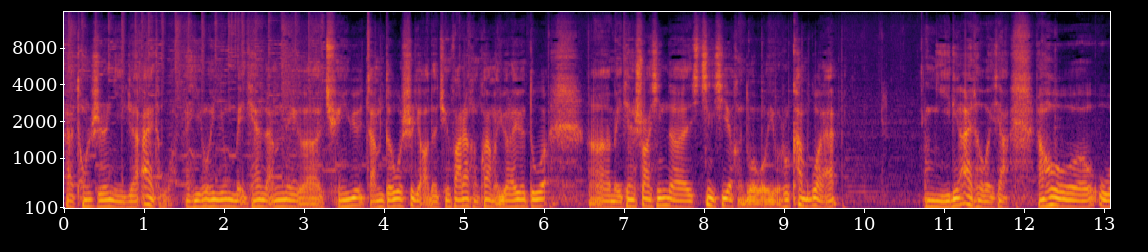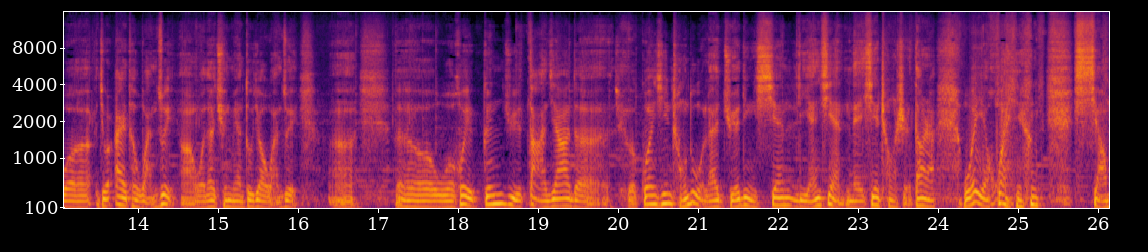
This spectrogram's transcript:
啊，同时你这艾特我，因为因为每天咱们那个群越，咱们德国视角的群发展很快嘛，越来越多，呃，每天刷新的信息也很多，我有时候看不过来。你一定艾特我一下，然后我就艾特晚醉啊，我在群里面都叫晚醉，呃，呃，我会根据大家的这个关心程度来决定先连线哪些城市。当然，我也欢迎想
